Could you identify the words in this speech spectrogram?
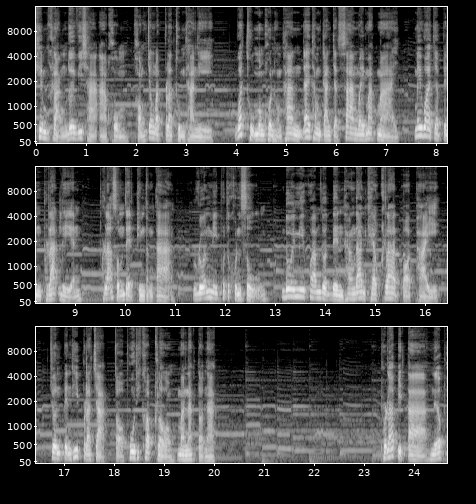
เข้มขลังด้วยวิชาอาคมของจังหวัดปทุมธานี วัตถุมงคลของท่านได้ทำการจัดสร้างไว้มากมาย ไม่ว่าจะเป็นพระเหรียญพระสมเด็จพิมพ์ต่างๆล้วนมีพุทธคุณสูง โดยมีความโดดเด่นทางด้านแคล้วคลาดปลอดภัย จนเป็นที่ประจักษ์ต่อผู้ที่ครอบครองมานักต่อนัก พระปิดตาเนื้อผ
